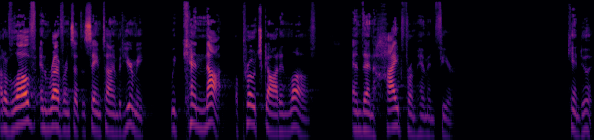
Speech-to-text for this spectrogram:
out of love and reverence at the same time. But hear me, we cannot approach God in love and then hide from Him in fear. Can't do it.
